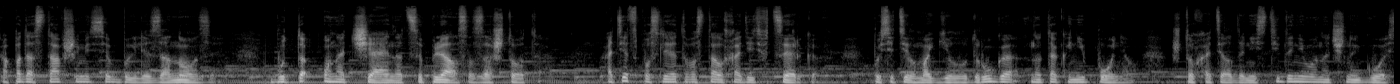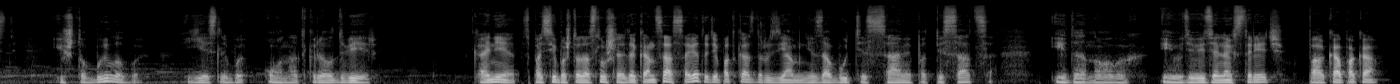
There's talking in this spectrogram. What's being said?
а под оставшимися были занозы, будто он отчаянно цеплялся за что-то. Отец после этого стал ходить в церковь, посетил могилу друга, но так и не понял, что хотел донести до него ночной гость, и что было бы, если бы он открыл дверь. конец. Спасибо, что дослушали до конца. Советуйте подкаст друзьям. Не забудьте сами подписаться. И до новых и удивительных встреч. Пока-пока.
